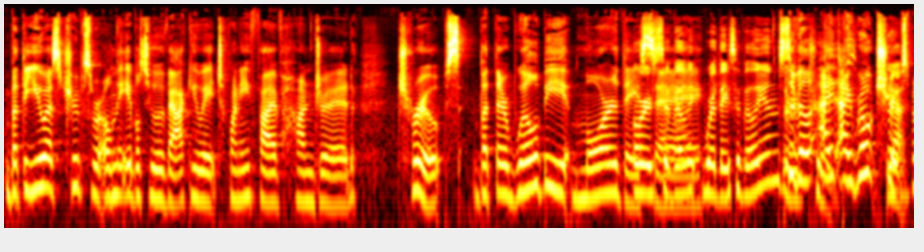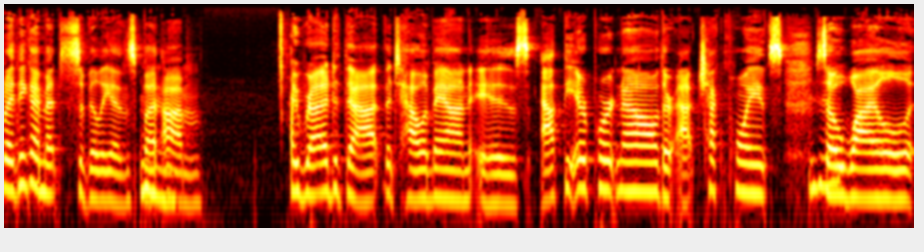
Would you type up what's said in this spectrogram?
But the US troops were only able to evacuate 2,500 troops, but there will be more, they or say. civilian were they civilians or Civil-? I, I wrote troops, Yeah. Mm-hmm. but I think I meant civilians. But um, I read that the Taliban is at the airport now. They're at checkpoints. Mm-hmm. So while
